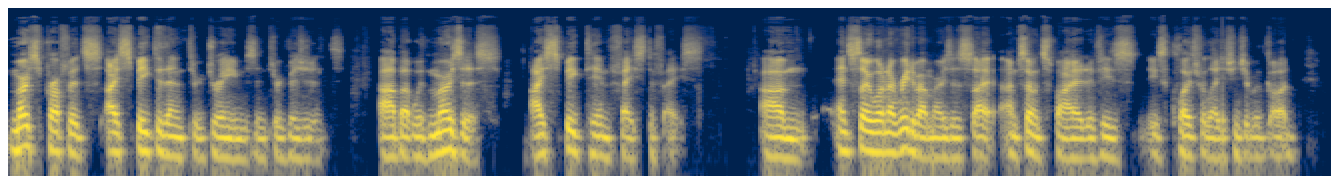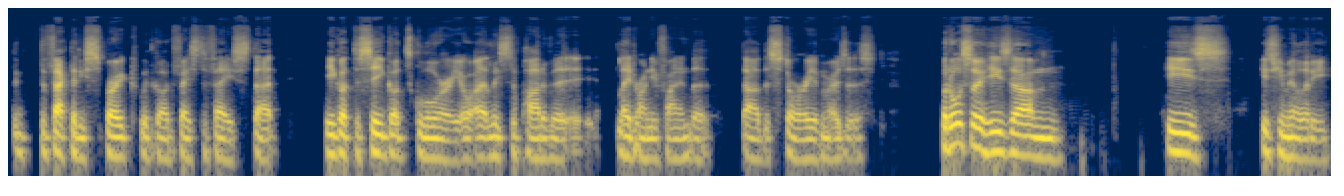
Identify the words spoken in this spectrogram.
most prophets, I speak to them through dreams and through visions, uh, but with Moses, I speak to him face to face. And so when I read about Moses, I, am so inspired of his his close relationship with God the, the fact that he spoke with God face to face, that he got to see God's glory, or at least a part of it. Later on, you find in the uh, the story of Moses, but also his um his his humility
